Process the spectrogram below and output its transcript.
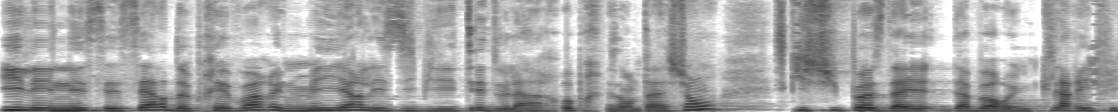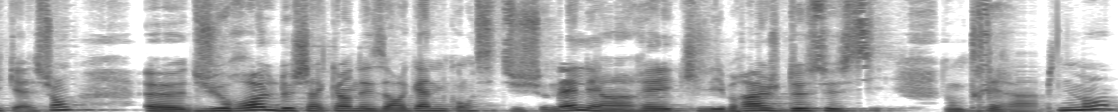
il est nécessaire de prévoir une meilleure lisibilité de la représentation, ce qui suppose d'abord une clarification euh, du rôle de chacun des organes constitutionnels et un rééquilibrage de ceux-ci. Donc très rapidement,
